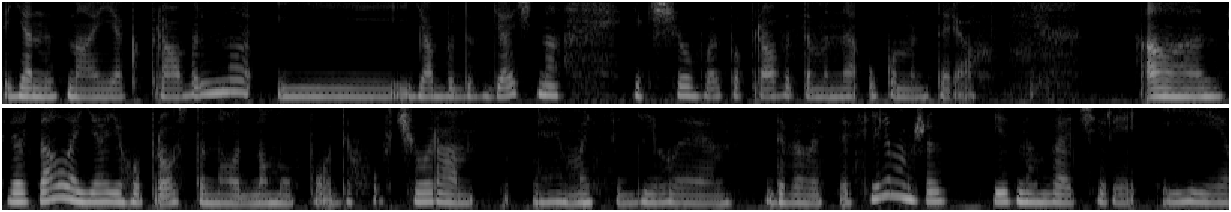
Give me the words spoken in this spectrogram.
я не знаю, як правильно, і я буду вдячна, якщо ви поправите мене у коментарях. Зв'язала я його просто на одному подиху. Вчора е, ми сиділи, дивилися фільм вже пізно ввечері, і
